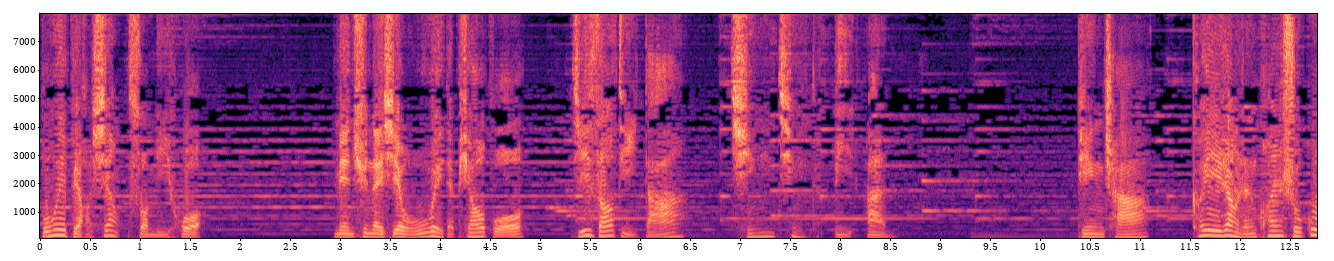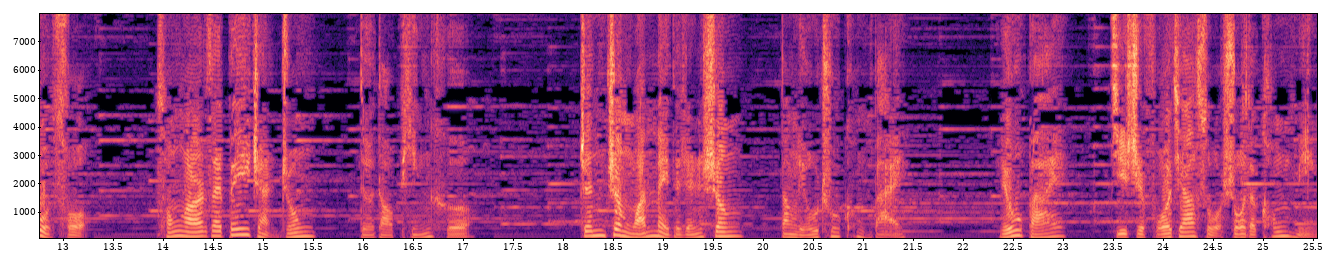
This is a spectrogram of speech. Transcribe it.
不为表象所迷惑，免去那些无谓的漂泊，及早抵达清净的彼岸。品茶。可以让人宽恕过错，从而在悲斩中得到平和。真正完美的人生，当留出空白。留白，即是佛家所说的空明。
